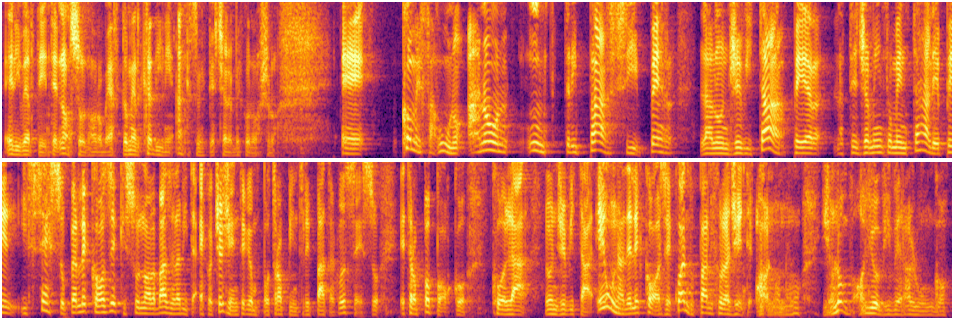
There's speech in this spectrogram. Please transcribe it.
è divertente. Non sono Roberto Mercadini, anche se mi piacerebbe conoscerlo. E come fa uno a non intripparsi per la longevità, per l'atteggiamento mentale, per il sesso, per le cose che sono alla base della vita. Ecco, c'è gente che è un po' troppo intrippata col sesso e troppo poco con la longevità. E una delle cose, quando parli con la gente, oh no, no, io non voglio vivere a lungo,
